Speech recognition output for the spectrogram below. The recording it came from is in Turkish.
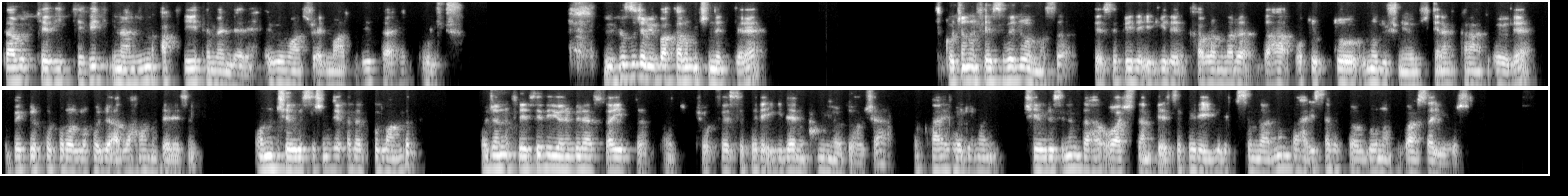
Kitab-ı Tevhid, Tevhid inancının akli temelleri. Ebu Mansur el-Maturidi Tahir Uluç. Hızlıca bir bakalım içindekilere. Hocanın felsefeci olması, felsefeyle ilgili kavramları daha oturttuğunu düşünüyoruz. Genel kanaat öyle. Bekir Toporoğlu Hoca Allah rahmet eylesin. Onun çevresi şimdiye kadar kullandık. Hocanın felsefi yönü biraz zayıftı. Çok felsefeyle ilgilenmiyordu hoca. Tahir Hoca'nın çevresinin daha o açıdan felsefeyle ilgili kısımlarının daha isabetli olduğunu varsayıyoruz.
